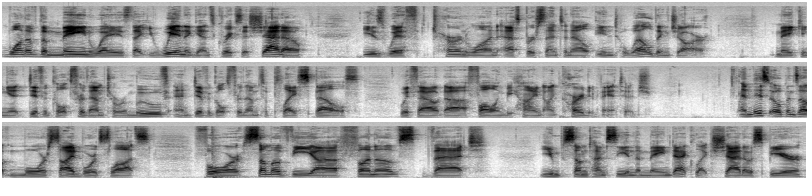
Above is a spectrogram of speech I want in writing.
one of the main ways that you win against Grixis Shadow is with turn one Esper Sentinel into Welding Jar, making it difficult for them to remove and difficult for them to play spells without uh, falling behind on card advantage. And this opens up more sideboard slots for some of the uh, fun ofs that you sometimes see in the main deck, like Shadow Spear,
